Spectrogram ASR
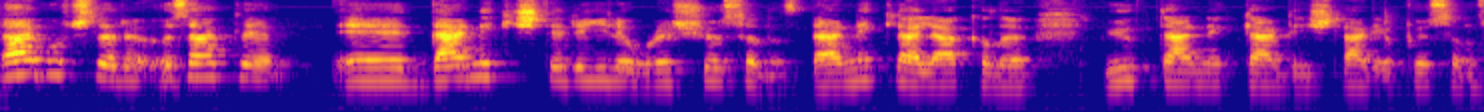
Yay burçları özellikle e, dernek işleriyle uğraşıyorsanız, dernekle alakalı büyük derneklerde işler yapıyorsanız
